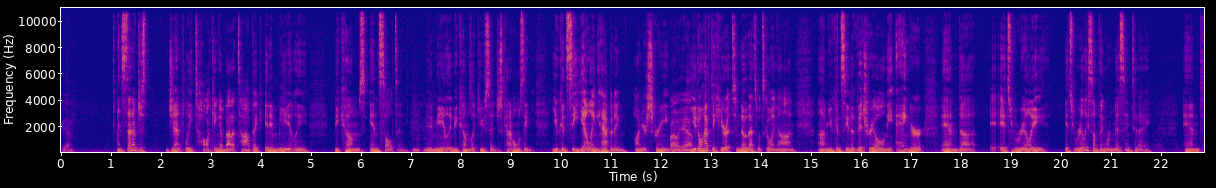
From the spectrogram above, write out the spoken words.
Yeah instead of just gently talking about a topic, it immediately becomes insulting. Mm-hmm. It immediately becomes, like you said, just kind of almost a. You can see yelling happening on your screen. Oh, yeah. You don't have to hear it to know that's what's going on. Um, you can see the vitriol and the anger, and uh, it's really, it's really something we're missing today. And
